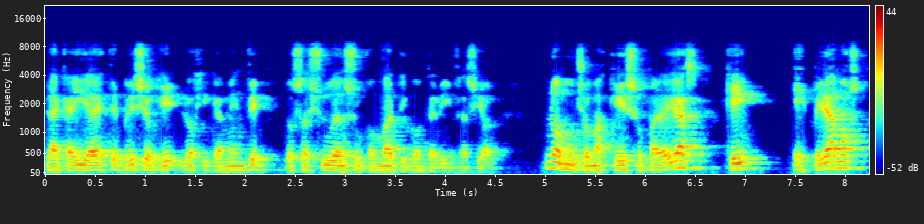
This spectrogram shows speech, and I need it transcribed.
la caída de este precio que lógicamente los ayuda en su combate contra la inflación. No mucho más que eso para el gas, que esperamos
